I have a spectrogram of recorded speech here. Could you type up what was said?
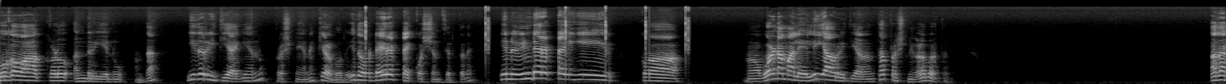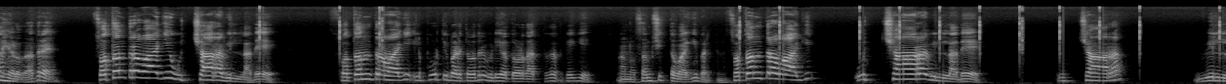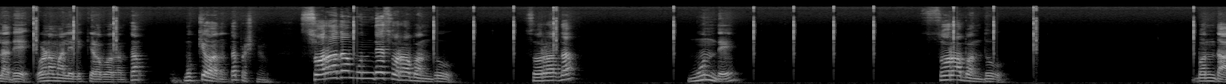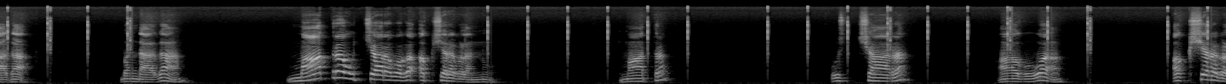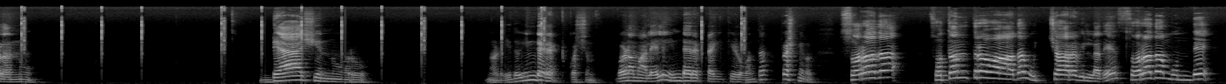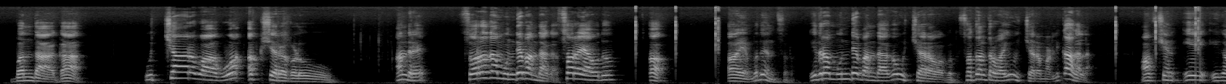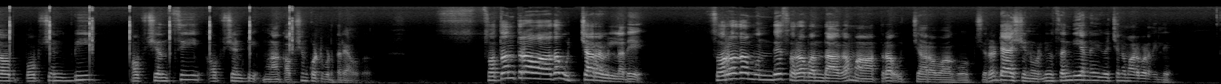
ಯೋಗವಾಹಕಗಳು ಅಂದರೆ ಏನು ಅಂತ ಇದೇ ರೀತಿಯಾಗಿ ಏನು ಪ್ರಶ್ನೆಯನ್ನು ಕೇಳ್ಬೋದು. ಇದು ಡೈರೆಕ್ಟಾಗಿ ಕ್ವಶನ್ಸ್ ಇರ್ತದೆ. ಇನ್ನು ಇಂಡೈರೆಕ್ಟಾಗಿ ವರ್ಣಮಾಲೆಯಲ್ಲಿ ಯಾವ ರೀತಿಯಾದಂಥ ಪ್ರಶ್ನೆಗಳು ಬರ್ತವೆ ಅದನ್ನು ಹೇಳೋದಾದರೆ ಸ್ವತಂತ್ರವಾಗಿ ಉಚ್ಚಾರವಿಲ್ಲದೆ, ಸ್ವತಂತ್ರವಾಗಿ, ಇಲ್ಲಿ ಪೂರ್ತಿ ಬಡಿತ ಹೋದರೆ ವಿಡಿಯೋ ದೊಡ್ಡದಾಗ್ತದೆ, ಅದಕ್ಕಾಗಿ ನಾನು ಸಂಕ್ಷಿಪ್ತವಾಗಿ ಬರ್ತೇನೆ. ಸ್ವತಂತ್ರವಾಗಿ ಉಚ್ಚಾರವಿಲ್ಲದೆ ಉಚ್ಚಾರವಿಲ್ಲದೆ, ವರ್ಣಮಾಲೆಯಲ್ಲಿ ಕೇಳಬಹುದಂಥ ಮುಖ್ಯವಾದಂಥ ಪ್ರಶ್ನೆಗಳು. ಸ್ವರದ ಮುಂದೆ ಸ್ವರ ಬಂದು, ಸ್ವರದ ಮುಂದೆ ಸ್ವರ ಬಂದು ಬಂದಾಗ ಬಂದಾಗ ಮಾತ್ರ ಉಚ್ಚಾರವಾಗ ಅಕ್ಷರಗಳನ್ನು, ಮಾತ್ರ ಉಚ್ಚಾರ ಆಗುವ ಅಕ್ಷರಗಳನ್ನು ಡ್ಯಾಶ್ ಎನ್ನುವರು. ನೋಡಿ, ಇದು ಇಂಡೈರೆಕ್ಟ್ ಕ್ವಶನ್ ವರ್ಣಮಾಲೆಯಲ್ಲಿ ಇಂಡೈರೆಕ್ಟ್ ಆಗಿ ಕೇಳುವಂಥ ಪ್ರಶ್ನೆಗಳು. ಸ್ವರದ ಸ್ವತಂತ್ರವಾದ ಉಚ್ಚಾರವಿಲ್ಲದೆ ಸ್ವರದ ಮುಂದೆ ಬಂದಾಗ ಉಚ್ಚಾರವಾಗುವ ಅಕ್ಷರಗಳು. ಅಂದರೆ ಸ್ವರದ ಮುಂದೆ ಬಂದಾಗ, ಸ್ವರ ಯಾವುದು? ಅ. ಅ ಎಂಬುದು ಎನ್ಸರ್ ಇದರ ಮುಂದೆ ಬಂದಾಗ ಉಚ್ಚಾರವಾಗೋದು ಸ್ವತಂತ್ರವಾಗಿ ಉಚ್ಚಾರ ಮಾಡಲಿಕ್ಕೆ ಆಗಲ್ಲ. ಆಪ್ಷನ್ ಎ ಈಗ option B option C option D ನಾಲ್ಕು ಆಪ್ಷನ್ ಕೊಟ್ಟುಬಿಡ್ತಾರೆ ಯಾವುದು? ಸ್ವತಂತ್ರವಾದ ಉಚ್ಚಾರವಿಲ್ಲದೆ ಸ್ವರದ ಮುಂದೆ ಸ್ವರ ಬಂದಾಗ ಮಾತ್ರ ಉಚ್ಚಾರವಾಗುವ ಅಕ್ಷರ ಡ್ಯಾಶ್ ನೀವು ಸಂಧಿಯನ್ನು ಯೋಚನೆ ಮಾಡಬಾರ್ದು ಇಲ್ಲಿ.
